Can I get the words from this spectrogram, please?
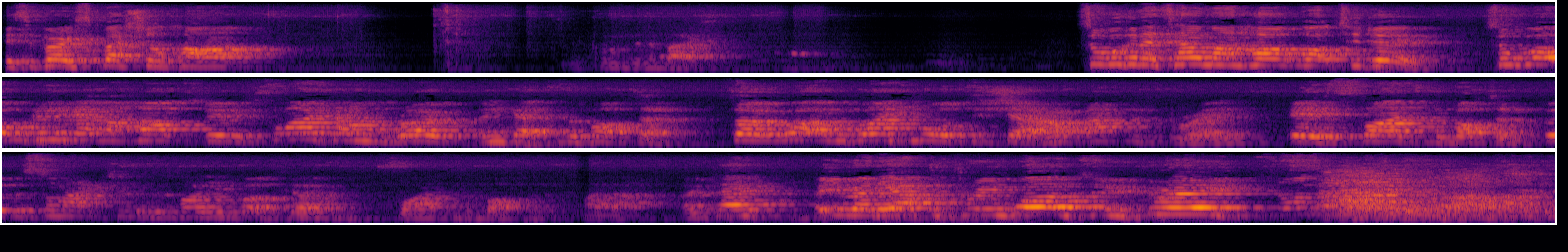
It's a very special heart. It comes in a bag. So we're going to tell my heart what to do. So what we're going to get my heart to do is slide down the rope and get to the bottom. So what I would like you all to shout after three is slide to the bottom. But there's some actions as well you've got to go slide to the bottom like that. Okay? Are you ready? After three, one, two, three. Slide to the bottom.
